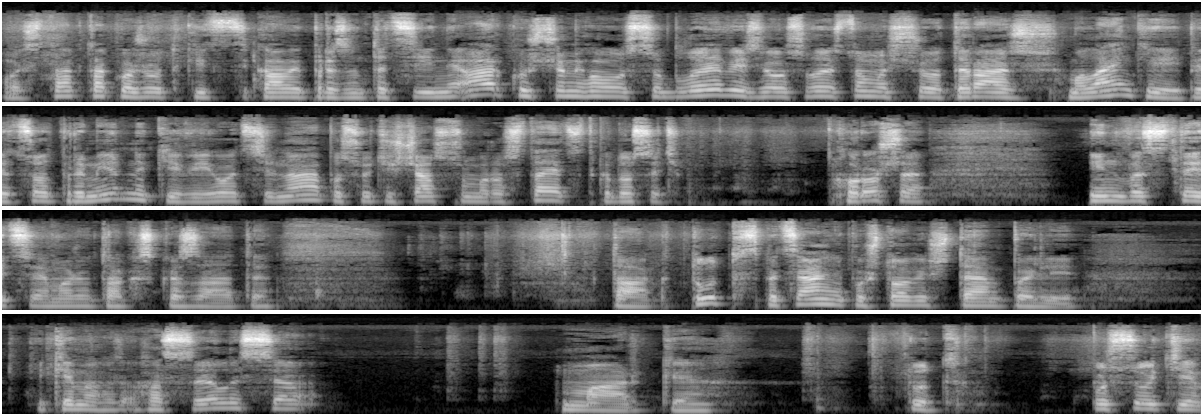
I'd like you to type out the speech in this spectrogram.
Ось так. Також такий цікавий презентаційний аркуш. Що його особливість? Його особливість в тому, що тираж маленький, 500 примірників, і його ціна, по суті, з часом росте. Це така досить хороша інвестиція, можна так сказати. Так, тут спеціальні поштові штемпелі, якими гасилися марки. Тут, по суті,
